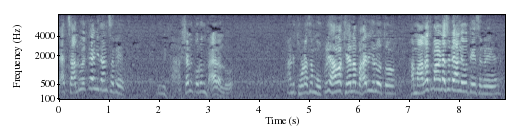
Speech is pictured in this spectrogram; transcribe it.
काय चालू आहे काय विधानसभेत? मी भाषण करून बाहेर आलो. आणि थोडासा मोकळी हवा खेळायला बाहेर गेलो होतो. हा मालाच मारण्यासाठी आले होते हे सगळे.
